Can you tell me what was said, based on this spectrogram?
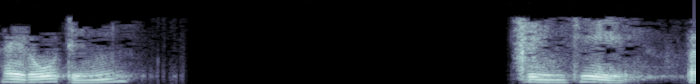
ให้รู้ถึง สิ่งที่ไป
